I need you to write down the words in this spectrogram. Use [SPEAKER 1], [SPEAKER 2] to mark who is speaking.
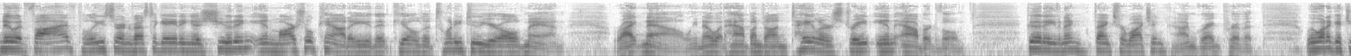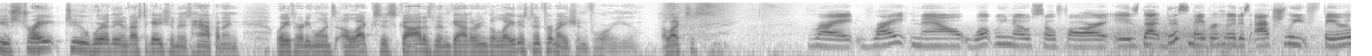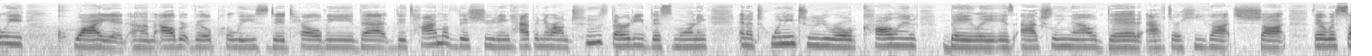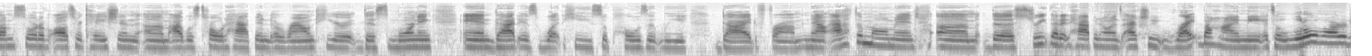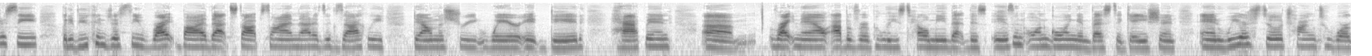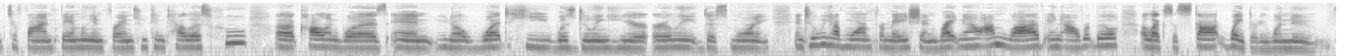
[SPEAKER 1] New at 5, police are investigating a shooting in Marshall County that killed a 22-year-old man. Right now, we know what happened on Taylor Street in Albertville. Good evening. Thanks for watching. I'm Greg Privett. We want to get you straight to where the investigation is happening. WAAY 31's Alexis Scott has been gathering the latest information for you. Alexis?
[SPEAKER 2] Right. Right now, what we know so far is that this neighborhood is actually fairly quiet. Um, Albertville police did tell me that the time of this shooting happened around 2.30 this morning, and a 22-year-old Colin Bailey is actually now dead after he got shot. There was some sort of altercation, um, I was told, happened around here this morning, and that is what he supposedly died from. Now, at the moment, um, the street that it happened on is actually right behind me. It's a little harder to see, but if you can just see right by that stop sign, that is exactly down the street where it did happen. Um, right now, Albertville police tell me that this is an ongoing investigation, and we are still trying to work to find family and friends who can tell us who uh, Colin was and, you know, what he was doing here early this morning. Until we have more information, right now I'm live in Albertville. Alexis Scott, WAAY 31 News.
